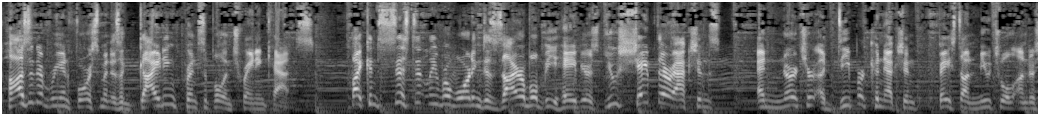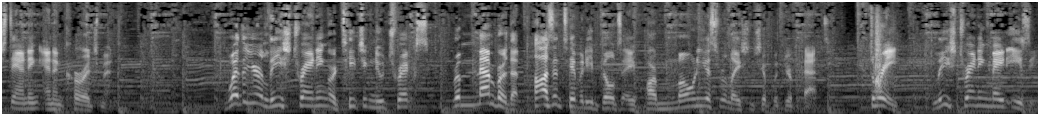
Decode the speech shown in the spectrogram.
Positive reinforcement is a guiding principle in training cats. By consistently rewarding desirable behaviors, you shape their actions and nurture a deeper connection based on mutual understanding and encouragement. Whether you're leash training or teaching new tricks, remember that positivity builds a harmonious relationship with your pet. 3. Leash training made easy.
